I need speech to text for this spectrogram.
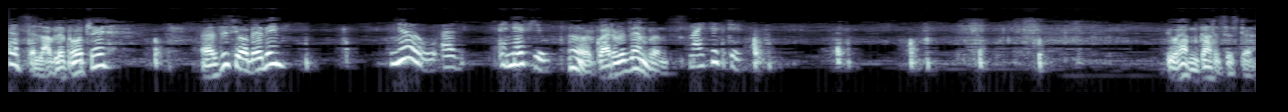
That's a lovely portrait. Uh, is this your baby? No, uh, a nephew. Oh, quite a resemblance. My sister. You haven't got a sister,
